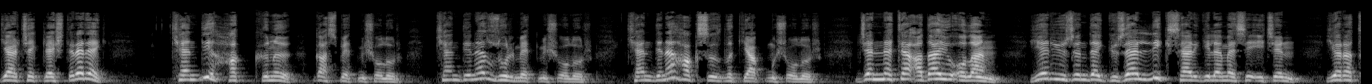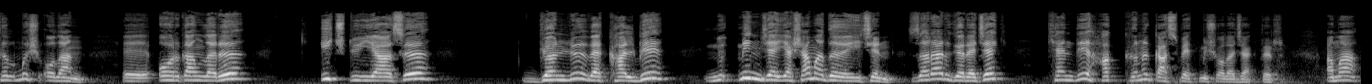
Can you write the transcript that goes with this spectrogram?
gerçekleştirerek kendi hakkını gasp etmiş olur. Kendine zulmetmiş olur. Kendine haksızlık yapmış olur. Cennete aday olan, yeryüzünde güzellik sergilemesi için yaratılmış olan e, organları, iç dünyası, gönlü ve kalbi mümince yaşamadığı için zarar görecek, kendi hakkını gasp etmiş olacaktır. Ama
